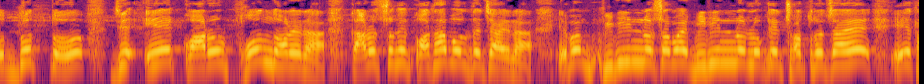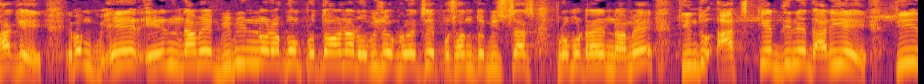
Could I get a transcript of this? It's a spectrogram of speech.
অধ্যত্ত যে এ কারোর ফোন ধরে না, কারোর সঙ্গে কথা বলতে চায় না, এবং বিভিন্ন সময় বিভিন্ন লোকের ছত্রছায়ে এ থাকে, এবং এর এর নামে বিভিন্ন রকম প্রতারণার অভিযোগ রয়েছে প্রশান্ত বিশ্বাস প্রমোটারের নামে। কিন্তু আজকের দিনে দাঁড়িয়ে তিন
